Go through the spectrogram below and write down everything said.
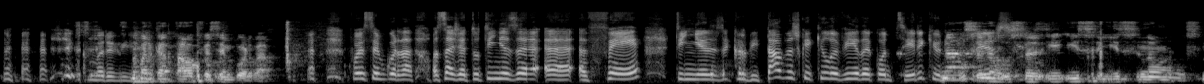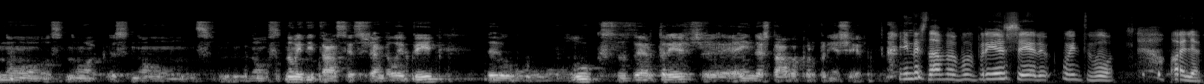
que maravilha. No marcar tal foi sempre guardado. Foi sempre guardado. Ou seja, tu tinhas a, a, a, fé, tinhas, acreditavas que aquilo havia de acontecer e que o número 3... Não, se, isso, isso não, se não, se não, se não, se não, se não editasse esse Jungle EP, o Lux 03 eh, ainda estava por preencher. Ainda estava por preencher, muito bom. Olha,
